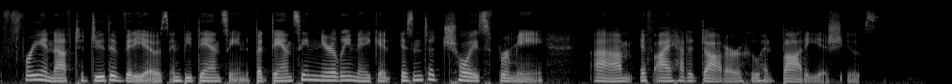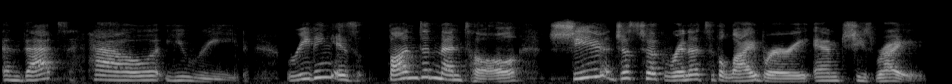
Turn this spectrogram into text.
free enough to do the videos and be dancing, but dancing nearly naked isn't a choice for me um, if I had a daughter who had body issues. And that's how you read. Reading is fundamental. She just took Rinna to the library and she's right.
